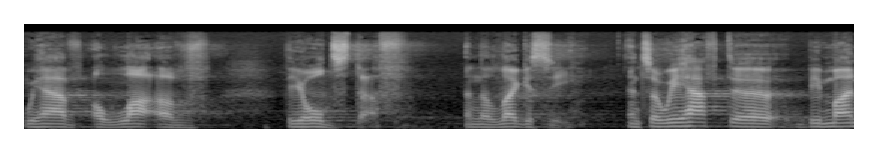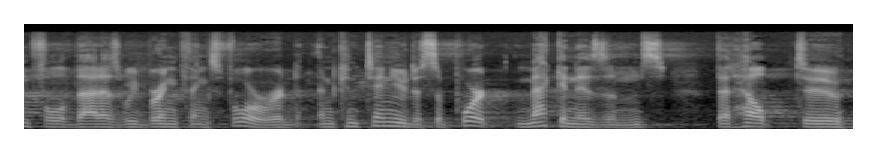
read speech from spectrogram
We have a lot of the old stuff and the legacy. And so we have to be mindful of that as we bring things forward and continue to support mechanisms that help to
